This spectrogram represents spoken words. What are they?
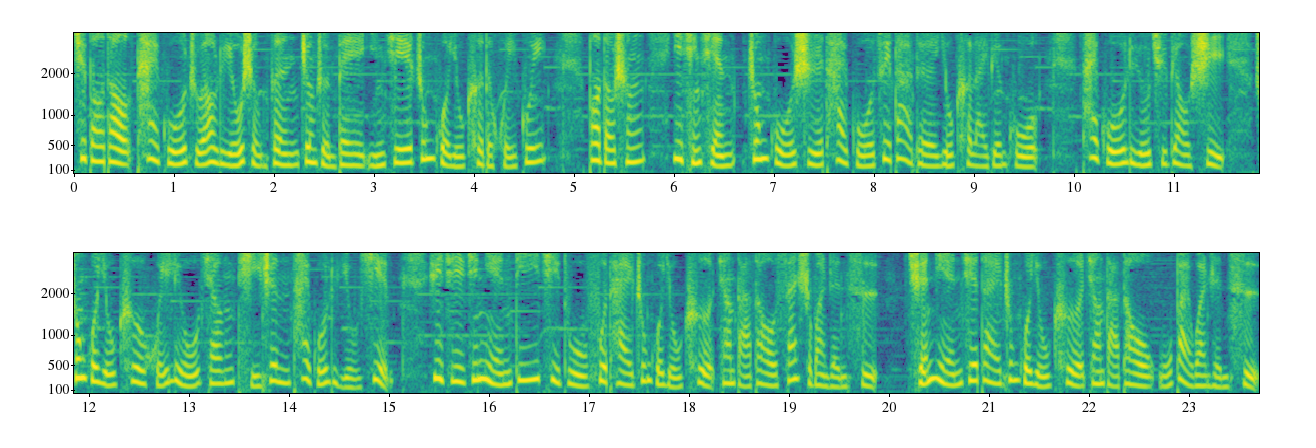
据报道，泰国主要旅游省份正准备迎接中国游客的回归。报道称，疫情前，中国是泰国最大的游客来源国。泰国旅游局表示，中国游客回流将提振泰国旅游业，预计今年第一季度赴泰中国游客将达到三十万人次，全年接待中国游客将达到五百万人次。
